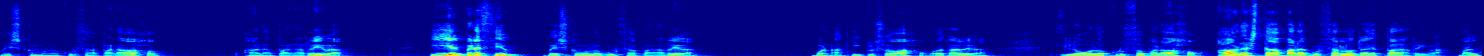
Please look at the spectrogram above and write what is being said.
veis cómo lo cruza para abajo, ahora para arriba, y el precio, veis cómo lo cruza para arriba, bueno, aquí incluso abajo, otra arriba, y luego lo cruzó para abajo, ahora está para cruzarlo otra vez para arriba, ¿vale?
